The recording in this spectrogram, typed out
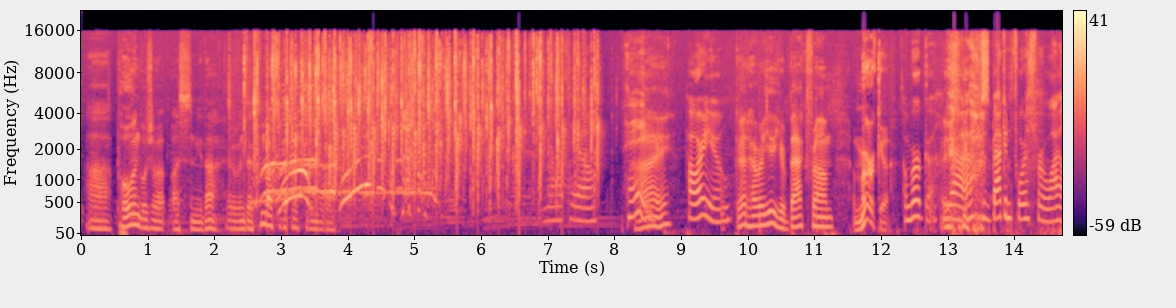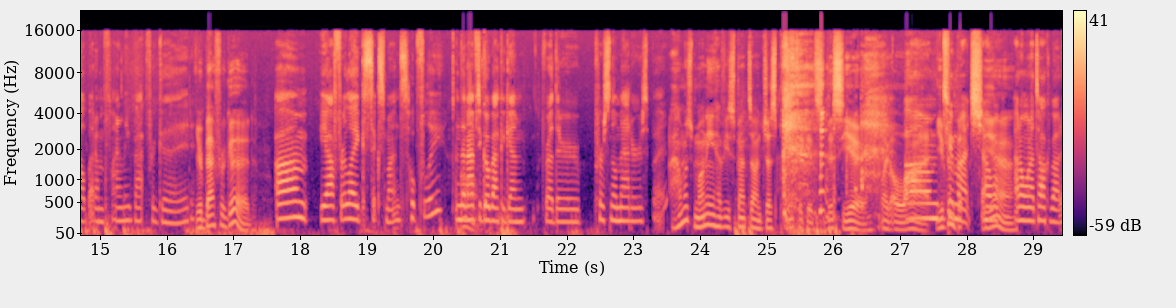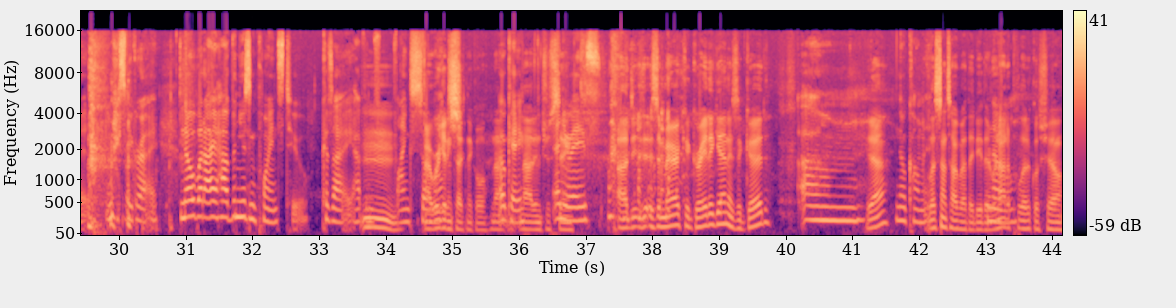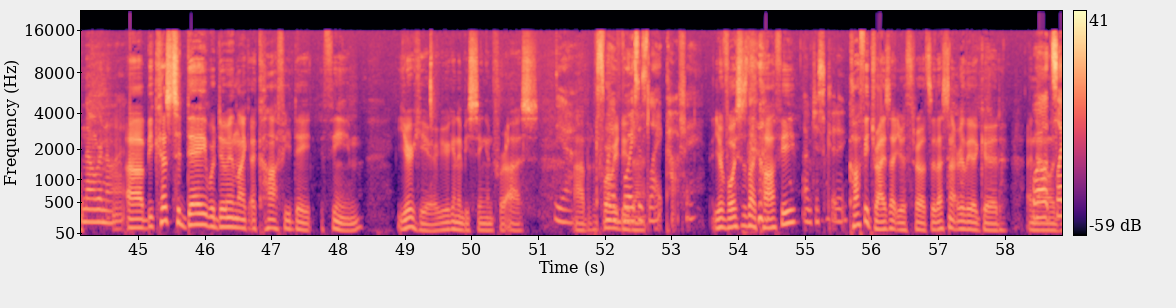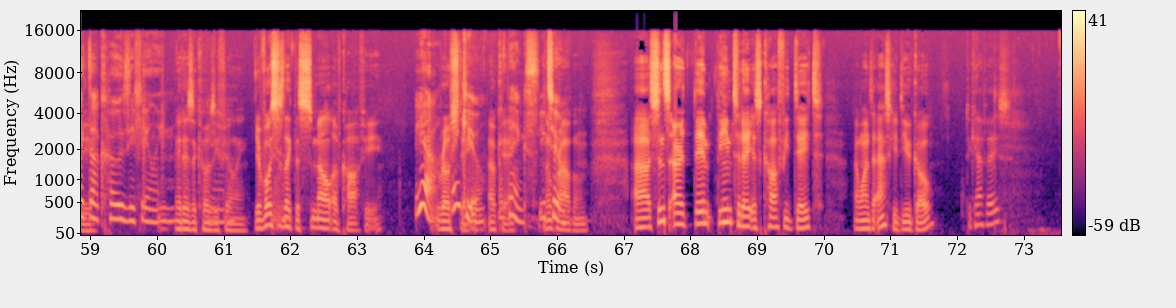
아, 보은 모셔왔습니다. 여러분들 큰 박수 부탁드립니다. 안녕하세요. Hey, Hi. how are you? Good. How are you? You're back from America. America. Yeah, I was back and forth for a while, but I'm finally back for good. You're back for good. Um, yeah, for like six months, hopefully, and then I have Oh. to go back again for other personal matters. But How much money have you spent on just plane tickets this year? Like a lot. um, You've too much. I, yeah. I don't want to talk about it. It makes me cry. No, but I have been using points too because I have been Mm. flying so All right, much. we're getting technical. Not, Okay. Not interesting. Anyways, uh, d- is America great again? Is it good? um, Yeah. no comment. Let's not talk about that either. We're not a political show. no, we're not. Uh, because today we're doing like a coffee date theme. You're here. You're gonna be singing for us. Yeah. uh, but before my we do voice is like coffee. Your voice is like coffee. I'm just kidding. coffee dries out your throat, so that's not really a good analogy. Well, it's like the cozy feeling. It is a cozy Yeah. feeling. Your voice is like the smell of coffee. Yeah. Roasting. Thank you. Okay. Well, thanks. You no too. No problem. Uh, since our theme, theme today is coffee date, I wanted to ask you: Do you go to cafes?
